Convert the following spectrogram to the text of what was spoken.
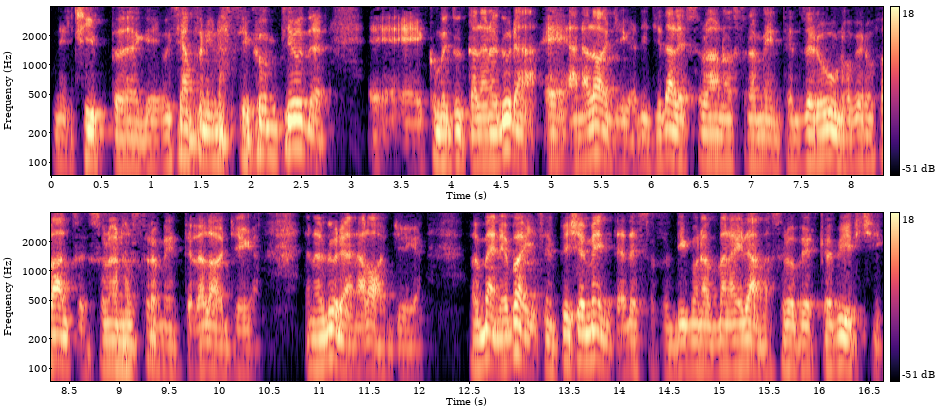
nel chip che usiamo nei nostri computer, eh, come tutta la natura, è analogica, digitale è solo la nostra mente, 0-1, vero o falso, è solo la nostra mente, la logica. La natura è analogica. Va bene, poi semplicemente, adesso dico una banalità, ma solo per capirci,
